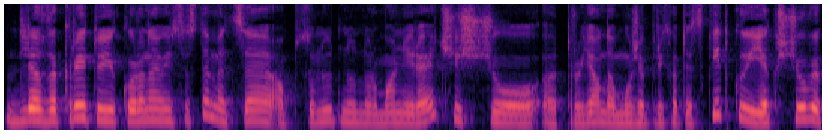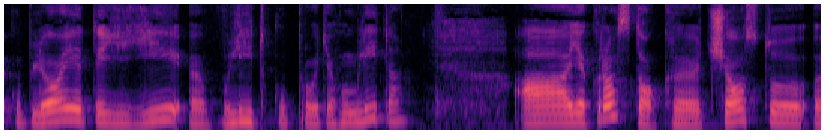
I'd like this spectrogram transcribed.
Для закритої короневої системи це абсолютно нормальні речі, що е, троянда може приїхати з квіткою, якщо ви купуєте її е, влітку протягом літа. А якраз так е, часто е,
